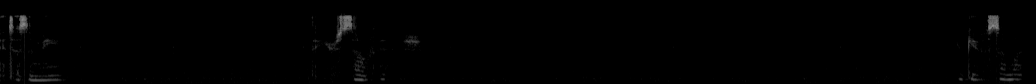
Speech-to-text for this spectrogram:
It doesn't mean that you're selfish. You give so much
